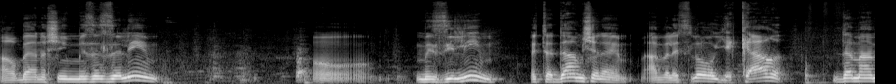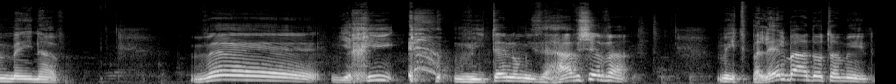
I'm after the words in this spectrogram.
הרבה אנשים מזלזלים, או מזילים את הדם שלהם, אבל אצלו יקר דמם בעיניו. ויחי וייתן לו מזהב שבע, ויתפלל בעדו תמיד.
